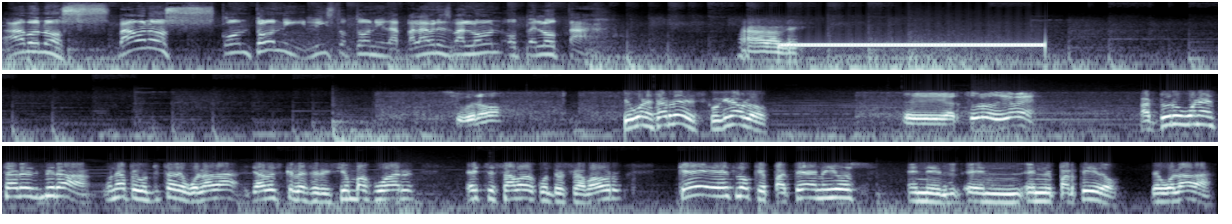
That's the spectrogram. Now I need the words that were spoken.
Vámonos, vámonos con Tony. Listo, Tony. La palabra es balón o pelota. Árale. Sí, bueno. Sí, buenas tardes. ¿Con quién hablo? Eh, Arturo, dígame. Arturo, buenas tardes. Mira, una preguntita de volada. Ya ves que la selección va a jugar este sábado contra El Salvador. ¿Qué es lo que patean ellos en el, en, en el partido de volada?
